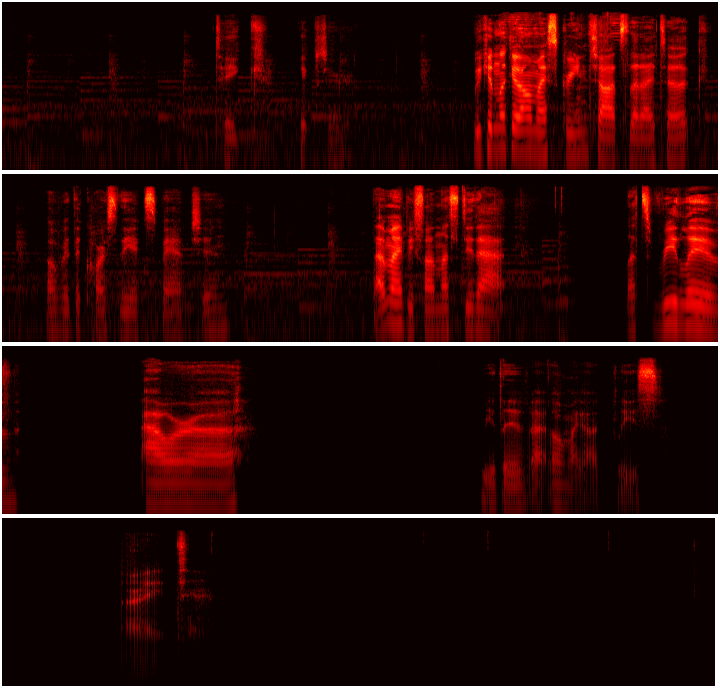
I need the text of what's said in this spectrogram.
Take picture. We can look at all my screenshots that I took over the course of the expansion. That might be fun. Let's do that. Let's relive our, uh... Relive... Uh, oh my god, please. Alright.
